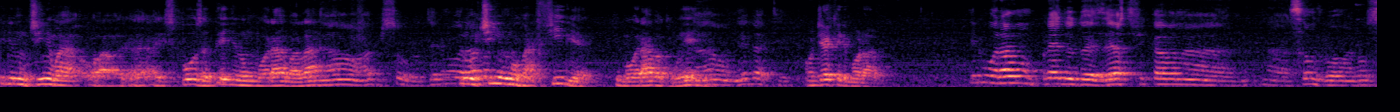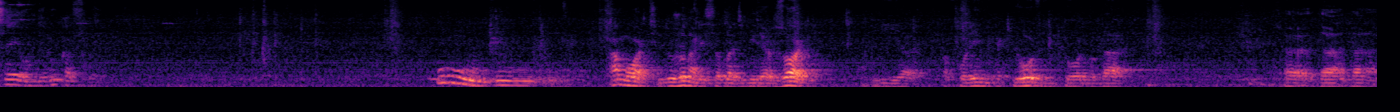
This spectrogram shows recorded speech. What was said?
Ele não tinha uma. A, a esposa dele não morava lá? Não, absoluto. Ele morava não tinha uma filha que morava com ele? Não, negativo. Onde é que ele morava? Ele morava num prédio do Exército, ficava na, na São João, eu não sei onde, nunca fui. O, o, a morte do jornalista Vladimir Herzog e a, a polêmica que houve em torno da, da, da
